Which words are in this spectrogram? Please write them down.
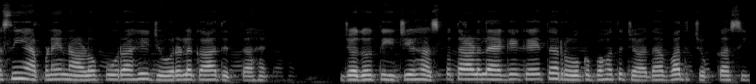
ਅਸੀਂ ਆਪਣੇ ਨਾਲੋਂ ਪੂਰਾ ਹੀ ਜ਼ੋਰ ਲਗਾ ਦਿੱਤਾ ਹੈ। ਜਦੋਂ ਤੀਜੇ ਹਸਪਤਾਲ ਲੈ ਕੇ ਗਏ ਤਾਂ ਰੋਗ ਬਹੁਤ ਜ਼ਿਆਦਾ ਵੱਧ ਚੁੱਕਾ ਸੀ।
